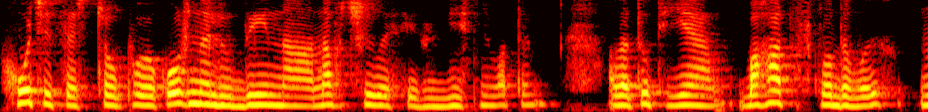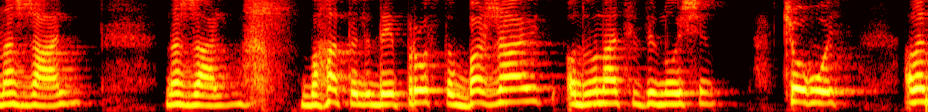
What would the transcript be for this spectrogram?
Хочеться, щоб кожна людина навчилась їх здійснювати. Але тут є багато складових. На жаль, на жаль, багато людей просто бажають о 12 ночі чогось, але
